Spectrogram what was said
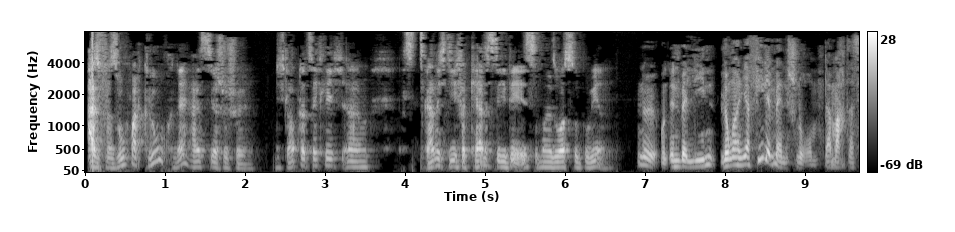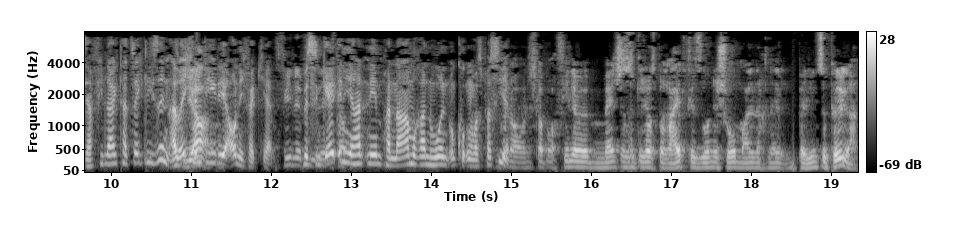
also Versuch macht klug, ne? Heißt es ja schon schön. Ich glaube tatsächlich, ähm, dass es gar nicht die verkehrteste Idee ist, mal sowas zu probieren. Nö, und in Berlin lungern ja viele Menschen rum. Da macht das ja vielleicht tatsächlich Sinn. Also ich ja, finde die Idee auch nicht verkehrt. Viele, bisschen viele, Geld glaub, in die Hand nehmen, ein paar Namen ranholen und gucken, was passiert. Genau, und ich glaube auch viele Menschen sind durchaus bereit, für so eine Show mal nach Berlin zu pilgern.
